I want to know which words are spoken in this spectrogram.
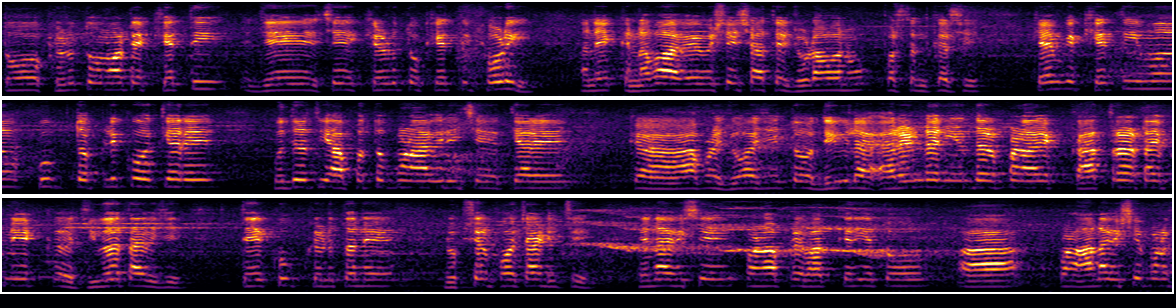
તો ખેડૂતો માટે ખેતી જે છે, ખેડૂતો ખેતી છોડી અને એક નવા વ્યવસાય સાથે જોડાવાનું પસંદ કરશે. કેમ કે ખેતીમાં ખૂબ તકલીફો અત્યારે કુદરતી આફતો પણ આવી રહી છે. અત્યારે આપણે જોવા જઈએ તો દિવલા એરંડાની અંદર પણ એક કાતરા ટાઈપની એક જીવાત આવી છે. તે ખૂબ ખેડૂતોને નુકસાન પહોંચાડી છે. એના વિશે પણ આપણે વાત કરીએ તો આ પણ આના વિશે પણ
